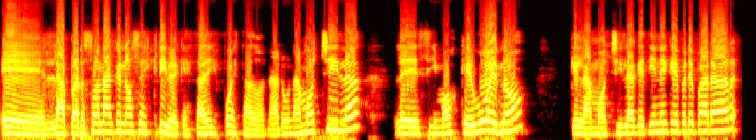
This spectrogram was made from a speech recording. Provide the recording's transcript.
eh, la persona que nos escribe que está dispuesta a donar una mochila, le decimos que bueno, que la mochila que tiene que preparar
